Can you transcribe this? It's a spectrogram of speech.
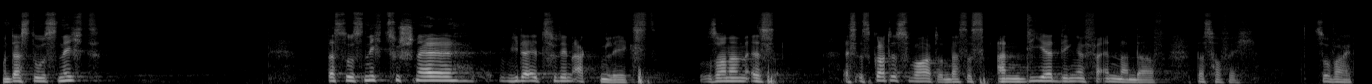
Und dass du es nicht, dass du es nicht zu schnell wieder zu den Akten legst, sondern es es ist Gottes Wort und dass es an dir Dinge verändern darf. Das hoffe ich. Soweit.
